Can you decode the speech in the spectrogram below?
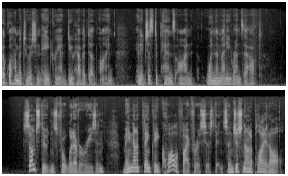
Oklahoma Tuition Aid Grant, do have a deadline and it just depends on when the money runs out. Some students, for whatever reason, may not think they qualify for assistance and just not apply at all.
